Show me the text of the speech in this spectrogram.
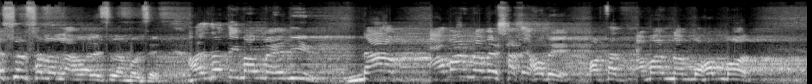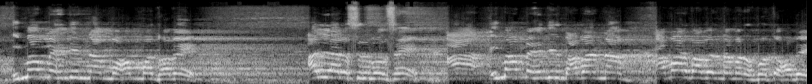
রসুল সাল্লাহ আলাইসাল্লাম বলছে হজরত ইমাম মেহেদির নাম আমার নামের সাথে হবে। অর্থাৎ আমার নাম মোহাম্মদ। ইমাম মেহেদির নাম মোহাম্মদ হবে। আল্লাহ রসুল বলছে ইমাম মেহেদির বাবার নাম আমার বাবার নামের মতো হবে।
